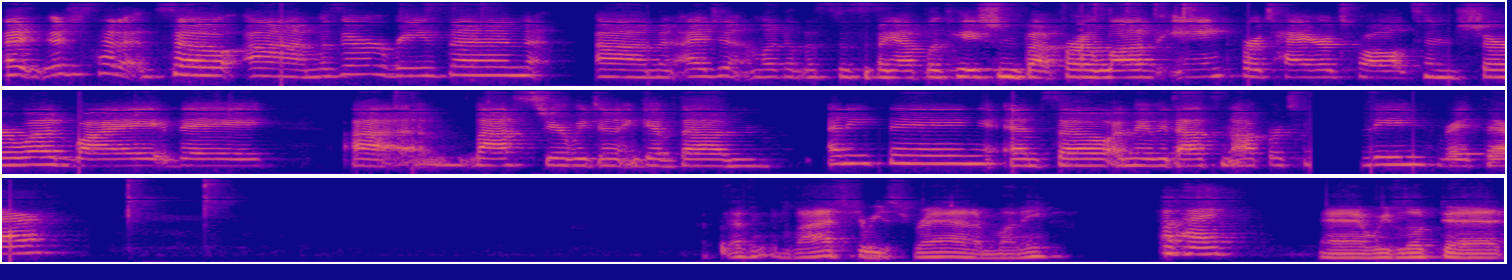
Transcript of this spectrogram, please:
I, I just had it. So, um, was there a reason? Um, and I didn't look at the specific application, but for Love Inc. for Tigard Tualatin Sherwood, why they um, last year we didn't give them anything, and so uh, maybe that's an opportunity right there. I think last year we just ran out of money, Okay. and we looked at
